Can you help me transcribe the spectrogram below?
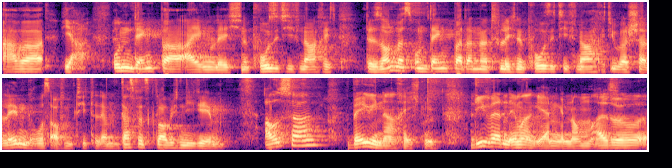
Aber ja, undenkbar eigentlich eine Positivnachricht. Besonders undenkbar dann natürlich eine Positivnachricht über Charlene groß auf dem Titel. Das wird es, glaube ich, nie geben. Außer Baby-Nachrichten. Die werden immer gern genommen. Also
